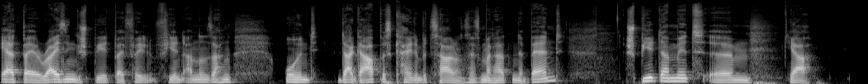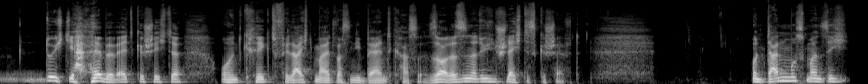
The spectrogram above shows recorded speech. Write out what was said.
er hat bei Rising gespielt, bei vielen anderen Sachen und da gab es keine Bezahlung. Das heißt, man hat eine Band, spielt damit, ähm, ja, durch die halbe Weltgeschichte und kriegt vielleicht mal etwas in die Bandkasse. So, das ist natürlich ein schlechtes Geschäft. Und dann muss man sich,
